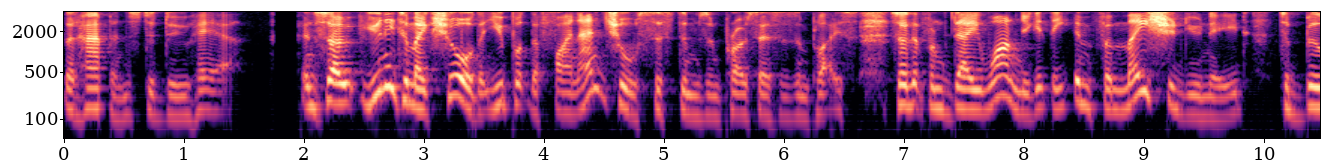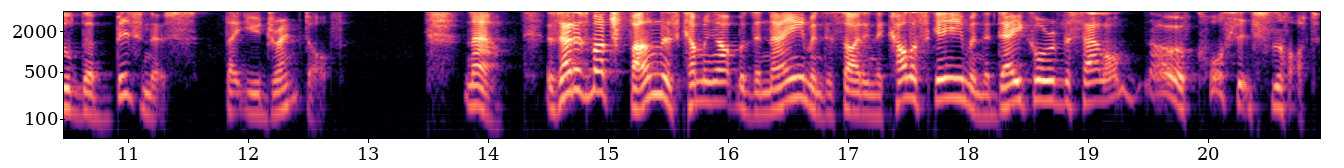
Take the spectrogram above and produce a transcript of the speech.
that happens to do hair. And so you need to make sure that you put the financial systems and processes in place so that from day one you get the information you need to build the business that you dreamt of. Now, is that as much fun as coming up with the name and deciding the colour scheme and the decor of the salon? No, of course it's not.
